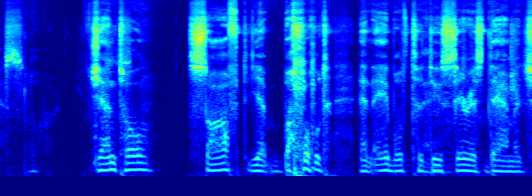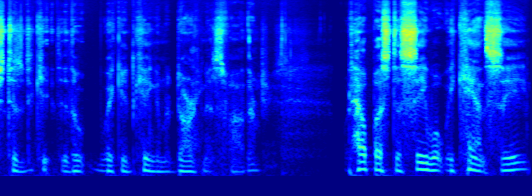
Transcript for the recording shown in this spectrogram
Yes, Lord. gentle, soft, yet bold, and able to do serious damage to the, to the wicked kingdom of darkness, Father? Would help us to see what we can't see.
